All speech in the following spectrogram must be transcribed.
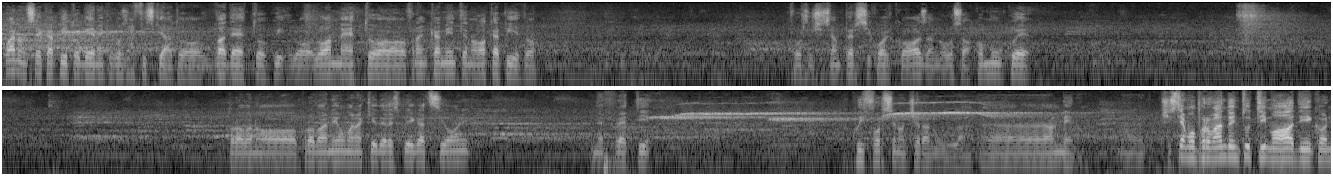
qua non si è capito bene che cosa ha fischiato va detto qui lo, lo ammetto francamente non l'ho capito. Forse ci siamo persi qualcosa non lo so comunque. Provano prova Neumann a chiedere spiegazioni. In effetti qui forse non c'era nulla eh, almeno eh, ci stiamo provando in tutti i modi con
